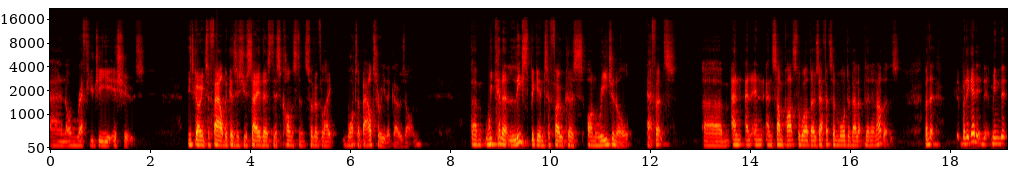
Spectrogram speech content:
and on refugee issues is going to fail because as you say there's this constant sort of like whataboutery that goes on. Um, we can at least begin to focus on regional efforts um, and, and and and some parts of the world those efforts are more developed than in others. But but again, it, I mean, the,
